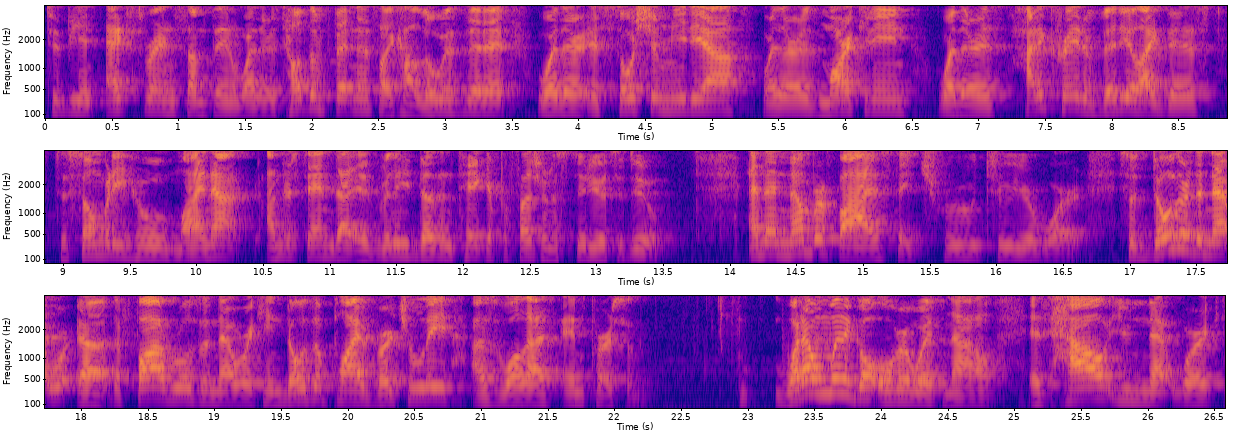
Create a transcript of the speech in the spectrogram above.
to be an expert in something, whether it's health and fitness, like how Lewis did it, whether it's social media, whether it's marketing, whether it's how to create a video like this to somebody who might not understand that it really doesn't take a professional studio to do. And then number five, stay true to your word. So those are the network, uh, the five rules of networking. Those apply virtually as well as in person. What I'm going to go over with now is how you network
